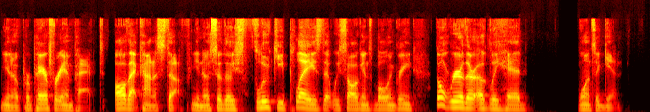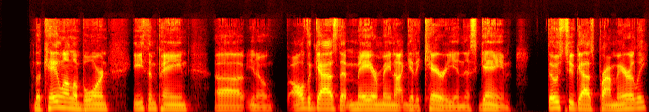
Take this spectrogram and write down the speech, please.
you know prepare for impact all that kind of stuff you know so those fluky plays that we saw against bowling green don't rear their ugly head once again but Khalan Laborn, Ethan Payne, uh, you know, all the guys that may or may not get a carry in this game, those two guys primarily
